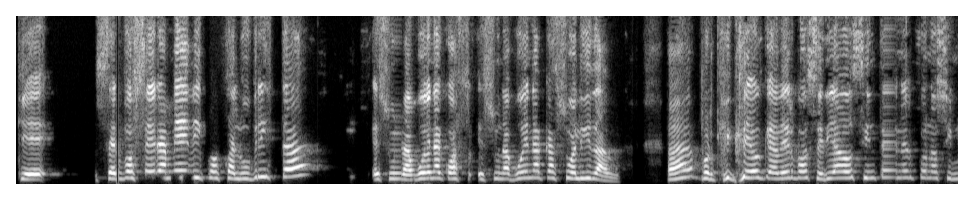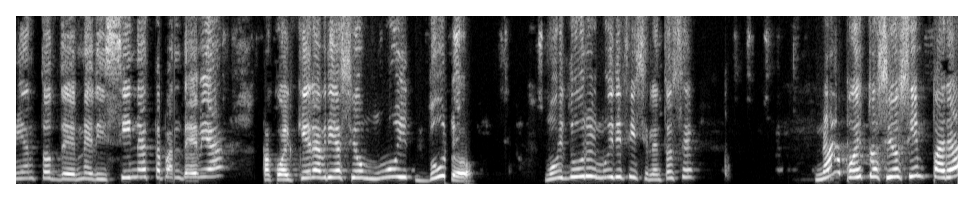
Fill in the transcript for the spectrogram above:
que ser vocera médico salubrista es una buena, es una buena casualidad, ¿ah? porque creo que haber voceriado sin tener conocimientos de medicina esta pandemia, para cualquiera habría sido muy duro, muy duro y muy difícil. Entonces, nada, pues esto ha sido sin parar,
